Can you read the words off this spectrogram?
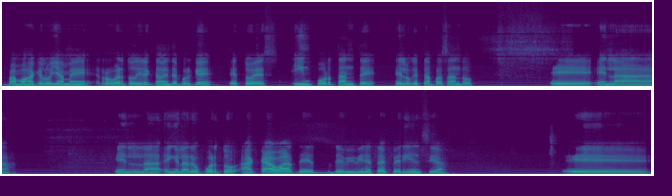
Vamos a que lo llame Roberto directamente porque esto es importante, es lo que está pasando eh, en la en la en el aeropuerto. Acaba de, de vivir esta experiencia eh,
